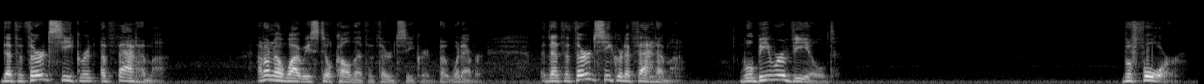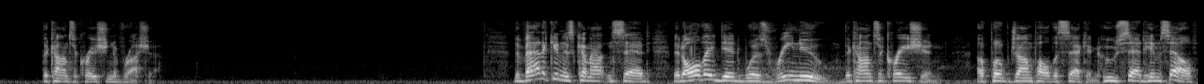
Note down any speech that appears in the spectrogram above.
that the third secret of Fatima, I don't know why we still call that the third secret, but whatever, that the third secret of Fatima will be revealed before the consecration of Russia. The Vatican has come out and said that all they did was renew the consecration of Pope John Paul II, who said himself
